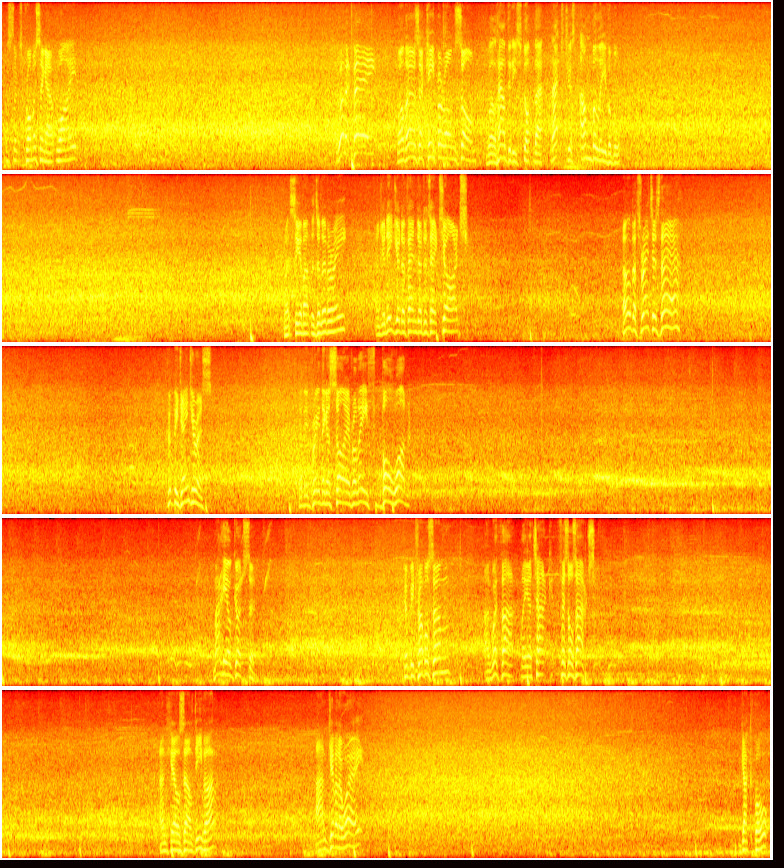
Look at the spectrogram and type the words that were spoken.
This looks promising out wide. Will it be? Well, there's a keeper on song. Well, how did he stop that? That's just unbelievable. Let's see about the delivery. And you need your defender to take charge. Oh, the threat is there. Could be dangerous. They'll be breathing a sigh of relief. Ball won. Mario Götze. Could be troublesome. And with that, the attack fizzles out. Angel Zaldivar. And given away. Gakpo.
